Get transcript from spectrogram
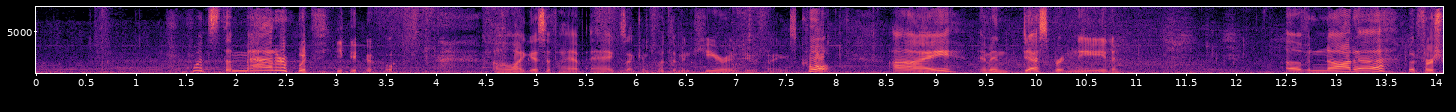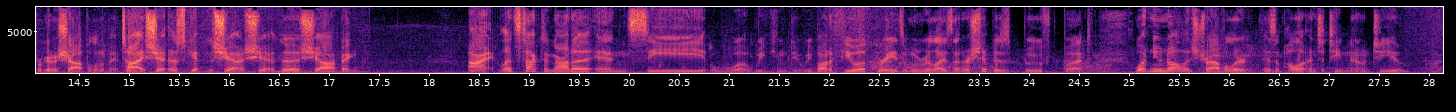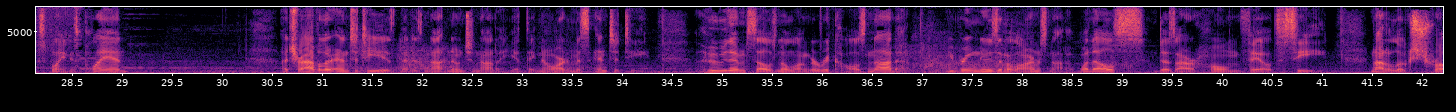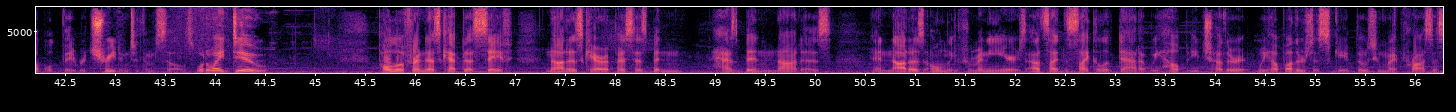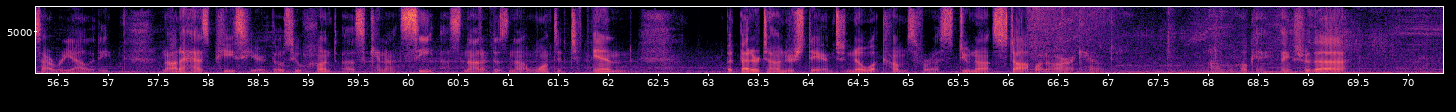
What's the matter with you? Oh, I guess if I have eggs, I can put them in here and do things. Cool. I am in desperate need of nada. But first, we're going to shop a little bit. Ty, sh skip the, sh sh the shopping. Alright, let's talk to Nada and see what we can do. We bought a few upgrades and we realized that our ship is boofed, but what new knowledge, traveler? Is Apollo entity known to you? I'll explain his plan. A traveler entity is that is not known to Nada, yet they know Artemis entity, who themselves no longer recalls Nada. You bring news that alarms Nada. What else does our home fail to see? Nada looks troubled. They retreat into themselves. What do I do? Polo friend has kept us safe. Nada's carapace has been has been Nada's, and Nada's only for many years. Outside the cycle of data, we help each other, we help others escape, those who might process our reality. Nada has peace here. Those who hunt us cannot see us. Nada does not want it to end. But better to understand, to know what comes for us. Do not stop on our account. Oh, okay. Thanks for the...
